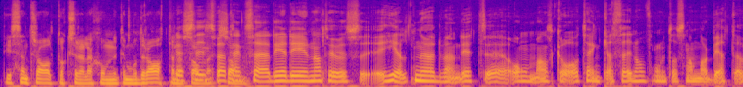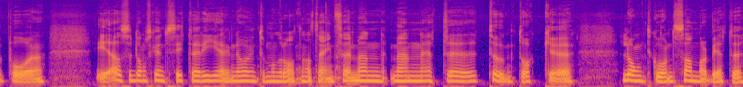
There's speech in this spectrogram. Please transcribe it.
det är centralt också relationen till Moderaterna. Precis som, vad jag tänkte säga, det, det är naturligtvis helt nödvändigt eh, om man ska tänka sig någon form av samarbete på, eh, alltså de ska inte sitta i regering, det har ju inte Moderaterna tänkt sig, men, men ett tungt och långtgående samarbete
